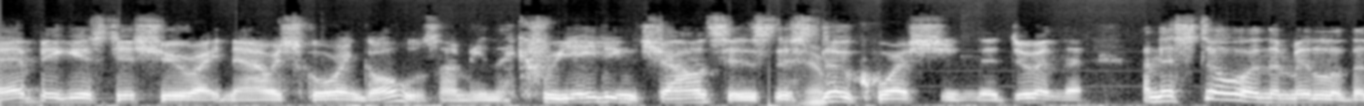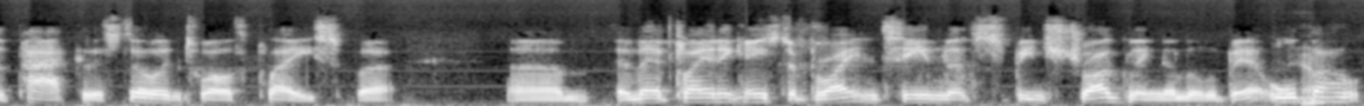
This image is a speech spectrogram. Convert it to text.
their biggest issue right now is scoring goals. I mean, they're creating chances. There's yep. no question they're doing that, and they're still in the middle of the pack. They're still in twelfth place, but um, and they're playing against a Brighton team that's been struggling a little bit. Although,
